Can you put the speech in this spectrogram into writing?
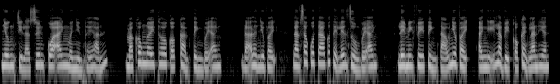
Nhưng chỉ là xuyên qua anh mà nhìn thấy hắn, mà không ngây thơ có cảm tình với anh. Đã là như vậy, làm sao cô ta có thể lên giường với anh? Lý Minh Phi tỉnh táo như vậy, anh nghĩ là vì có cảnh Lan Hiên.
